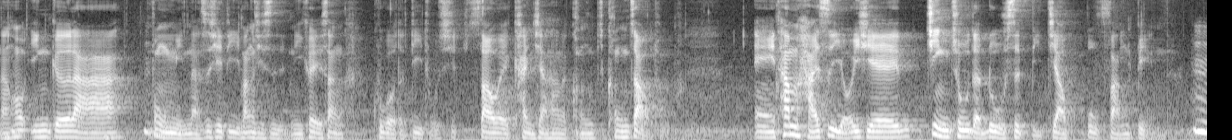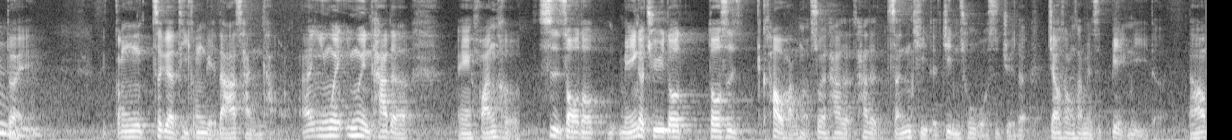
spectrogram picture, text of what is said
然后莺歌啦、凤鸣啊这些地方，其实你可以上 Google 的地图去稍微看一下它的空空照图。诶、他们还是有一些进出的路是比较不方便的。嗯，对，供这个提供给大家参考啊，因为因为它的。诶，黄河四周都每一个区域都都是靠黄河，所以它的它的整体的进出，我是觉得交通上面是便利的。然后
